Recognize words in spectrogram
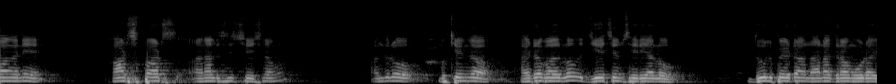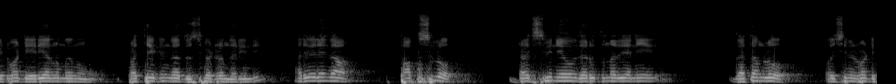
భాగంగానే హాట్స్పాట్స్ అనాలిసిస్ చేసినాము. అందులో ముఖ్యంగా హైదరాబాద్లో జిహెచ్ఎంసీ ఏరియాలో ధూల్పేట నానాగ్రామ్ కూడా ఇటువంటి ఏరియాలను మేము ప్రత్యేకంగా దృష్టి పెట్టడం జరిగింది. అదేవిధంగా పబ్స్లో డ్రగ్స్ వినియోగం జరుగుతున్నది అని గతంలో వచ్చినటువంటి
